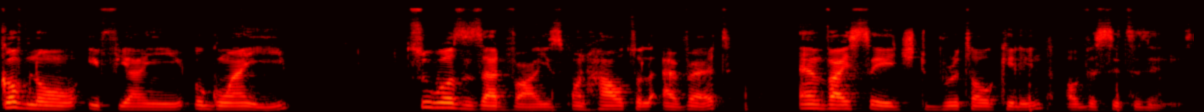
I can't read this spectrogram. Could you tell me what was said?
Governor Ifeanyi Ugwuanyi, towards his advice on how to avert envisaged brutal killing of the citizens.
